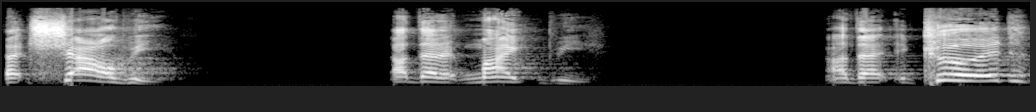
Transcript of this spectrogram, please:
that shall be. Not that it might be, not that it could.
